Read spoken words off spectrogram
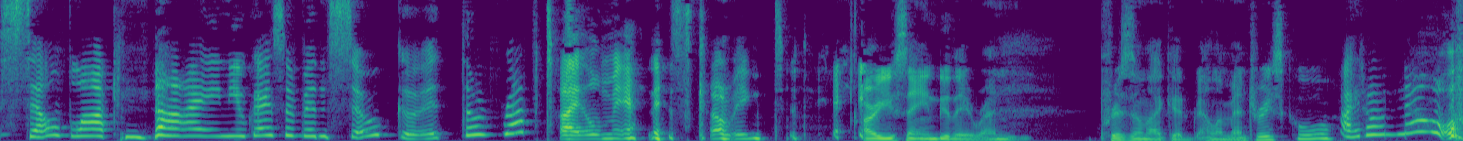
cell block nine, you guys have been so good. The reptile man is coming today. Are you saying do they run prison like an elementary school? I don't know.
